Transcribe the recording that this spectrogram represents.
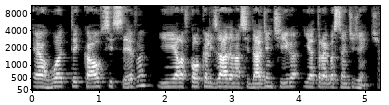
é a rua Tekal Siseva e ela fica localizada na cidade antiga e atrai bastante gente.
